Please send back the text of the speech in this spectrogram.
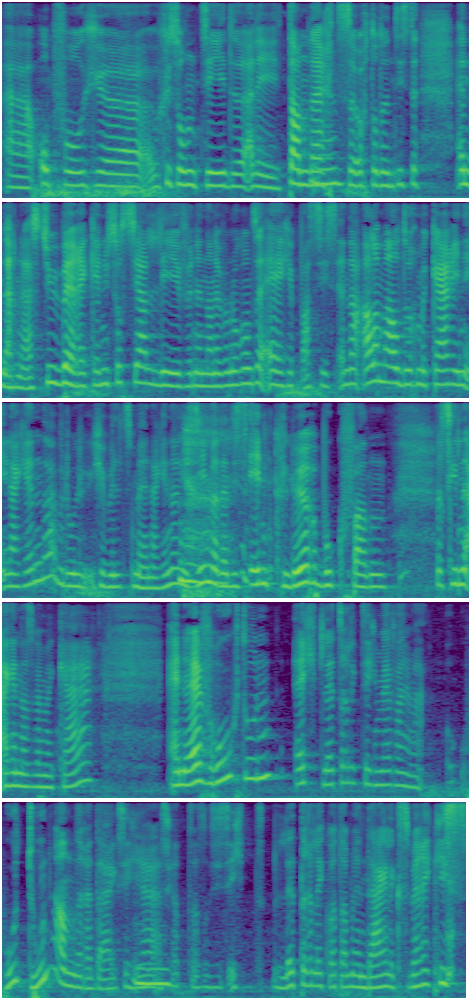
eh, opvolgen, gezondheden, allez, tandartsen, orthodontisten. En daarnaast uw werk en uw sociaal leven. En dan hebben we nog onze eigen passies. En dat allemaal door elkaar in één agenda. Ik bedoel, je wilt mijn agenda niet zien, maar dat is één kleurboek van verschillende agenda's bij elkaar. En hij vroeg toen echt letterlijk tegen mij van... Ja, hoe doen anderen dat? Ik zeg, ja, schat, dat is echt letterlijk wat dat mijn dagelijks werk is.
